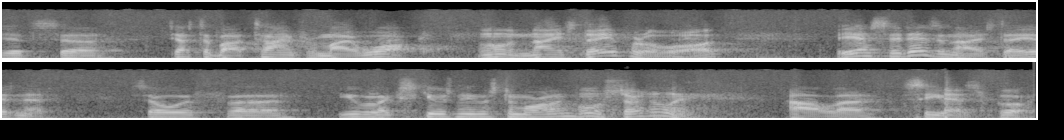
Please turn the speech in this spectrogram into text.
it's uh, just about time for my walk. Oh, nice day for a walk. Yes, it is a nice day, isn't it? So if uh, you will excuse me, Mr. Moreland? Oh, certainly. I'll uh, see you. Yes, good.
